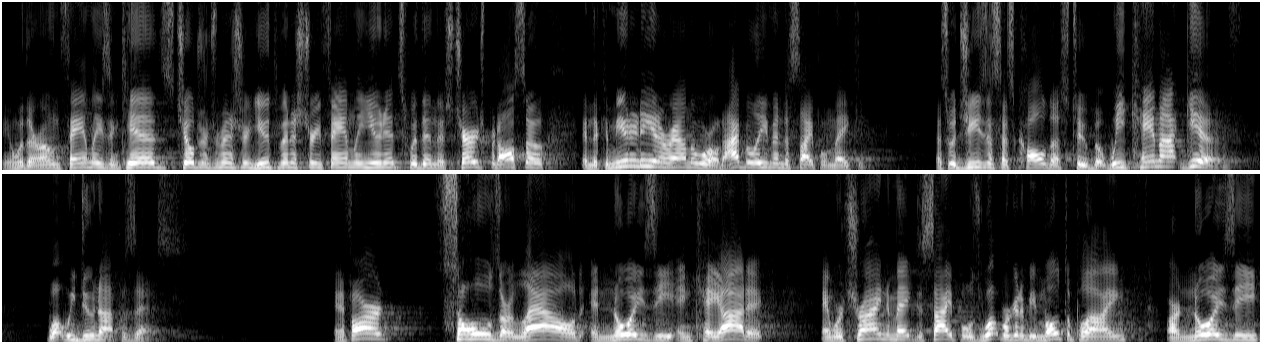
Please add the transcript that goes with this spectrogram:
you know, with our own families and kids, children's ministry, youth ministry, family units within this church, but also in the community and around the world. I believe in disciple making. That's what Jesus has called us to, but we cannot give what we do not possess. And if our souls are loud and noisy and chaotic, and we're trying to make disciples, what we're going to be multiplying are noisy,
